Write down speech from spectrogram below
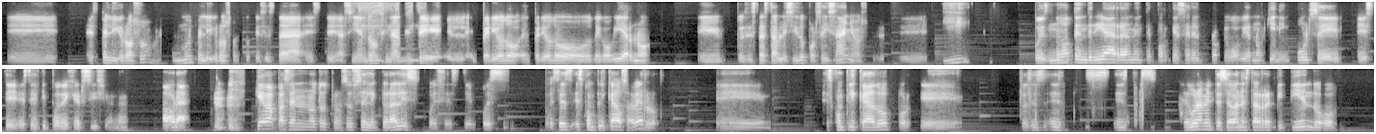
Eh, es peligroso, muy peligroso esto que se está este, haciendo. Finalmente, el, periodo, el periodo de gobierno eh, pues está establecido por seis años eh, y pues no tendría realmente por qué ser el propio gobierno quien impulse este, este tipo de ejercicio. ¿no? Ahora, ¿qué va a pasar en otros procesos electorales? Pues, este, pues, pues es, complicado saberlo. Eh, es complicado porque pues seguramente se van a estar repitiendo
